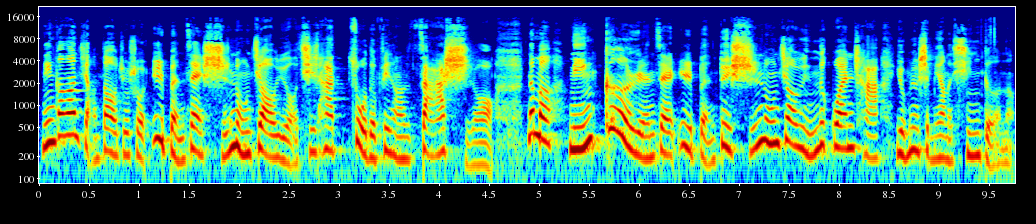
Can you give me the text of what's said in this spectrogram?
您刚刚讲到，就是说日本在食农教育哦，其实他做的非常的扎实哦。那么您个人在日本对食农教育您的观察有没有什么样的心得呢？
